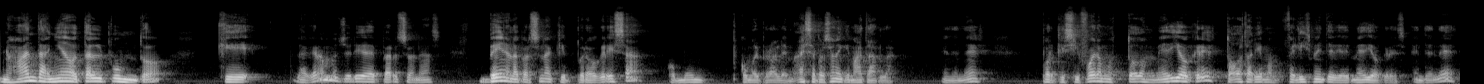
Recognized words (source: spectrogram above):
nos han dañado a tal punto que la gran mayoría de personas ven a la persona que progresa como, como el problema. A esa persona hay que matarla. ¿Entendés? Porque si fuéramos todos mediocres, todos estaríamos felizmente mediocres, ¿entendés?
